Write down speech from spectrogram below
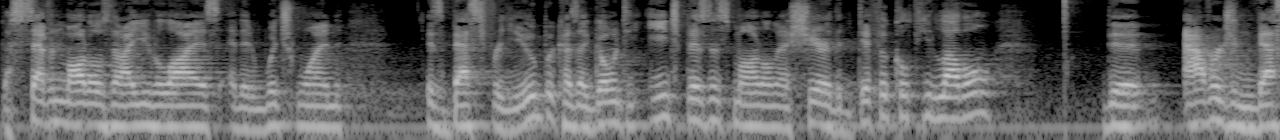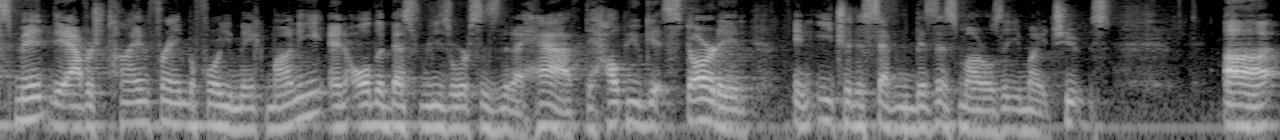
the seven models that I utilize and then which one is best for you because I go into each business model and I share the difficulty level, the average investment, the average time frame before you make money, and all the best resources that I have to help you get started in each of the seven business models that you might choose. Uh,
